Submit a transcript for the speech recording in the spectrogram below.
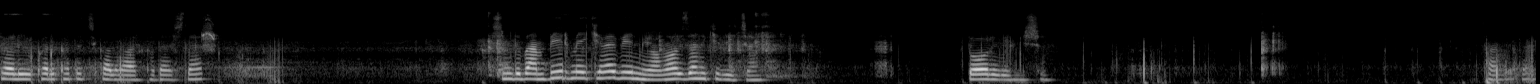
Şöyle yukarı kata çıkalım arkadaşlar. Şimdi ben bir mi iki mi bilmiyorum. O yüzden iki diyeceğim. Doğru bilmişim. Sen de gel.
